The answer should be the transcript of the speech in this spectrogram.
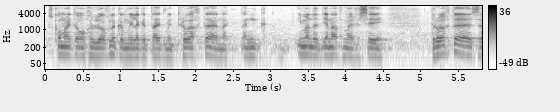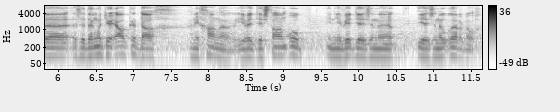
Ons kom uit 'n ongelooflike moeilike tyd met droogte en ek dink iemand het eendag vir my gesê droogte is 'n is 'n ding wat jou elke dag aan die gang hou. Jy weet jy staan op en jy weet jy's in 'n jy's in 'n oorlog.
